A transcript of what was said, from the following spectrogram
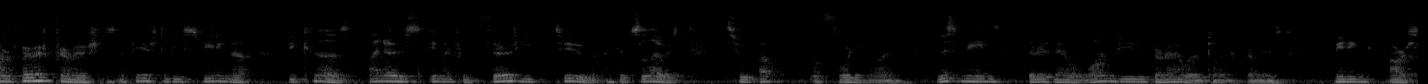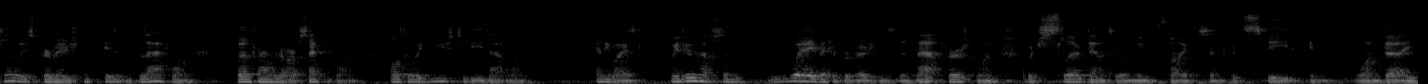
Our first promotion appears to be speeding up because I noticed it went from 32 at its lowest to up of 49. This means there is now one view per hour coming from it, meaning our slowest promotion isn't that one, but rather our second one, although it used to be that one. Anyways, we do have some way better promotions than that first one, which slowed down to only 5% of its speed in one day.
